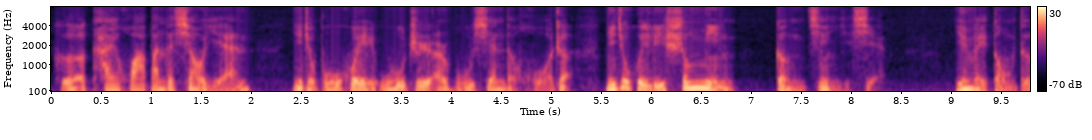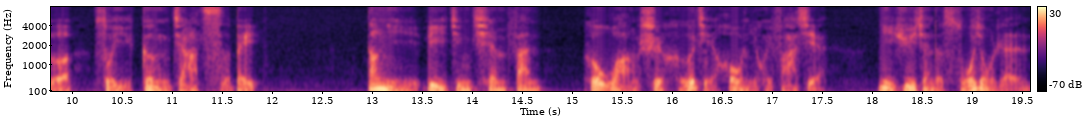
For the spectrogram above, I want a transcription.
和开花般的笑颜，你就不会无知而无先的活着，你就会离生命更近一些。”因为懂得，所以更加慈悲。当你历经千帆，和往事和解后，你会发现，你遇见的所有人，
